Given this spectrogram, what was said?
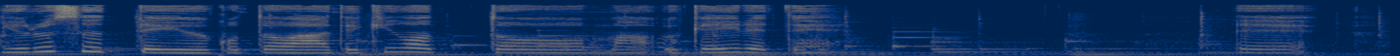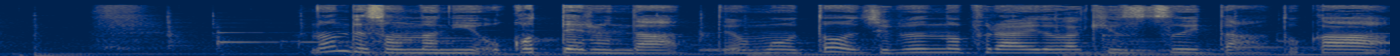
許すっていうことは出来事を、まあ、受け入れてでなんでそんなに怒ってるんだって思うと自分のプライドが傷ついたとか、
